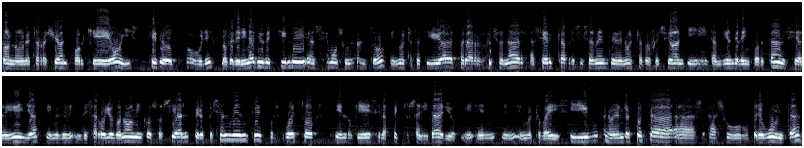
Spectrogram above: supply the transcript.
son de nuestra región, porque hoy 7 de octubre, los veterinarios de Chile hacemos un alto en nuestras actividades para reflexionar acerca precisamente de nuestra profesión y también de la importancia de ella en el desarrollo económico, social, pero especialmente, por supuesto, en lo que es el aspecto sanitario en, nuestro país. Y bueno, en respuesta a, su pregunta,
